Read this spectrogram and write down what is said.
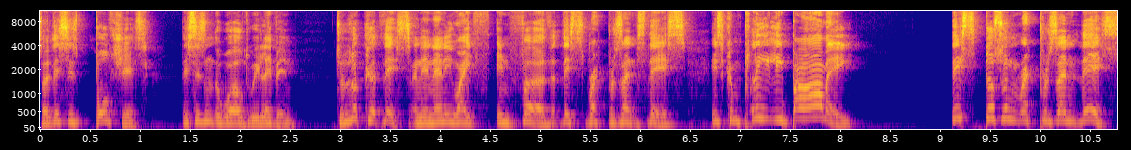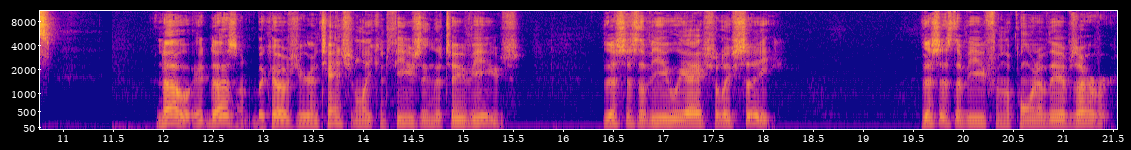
So this is bullshit. This isn't the world we live in. To look at this and in any way infer that this represents this is completely balmy. This doesn't represent this. No, it doesn't, because you're intentionally confusing the two views. This is the view we actually see. This is the view from the point of the observer.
